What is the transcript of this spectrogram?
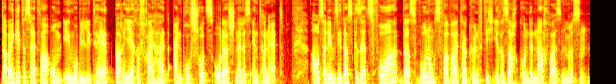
Dabei geht es etwa um E-Mobilität, Barrierefreiheit, Einbruchsschutz oder schnelles Internet. Außerdem sieht das Gesetz vor, dass Wohnungsverwalter künftig ihre Sachkunde nachweisen müssen.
